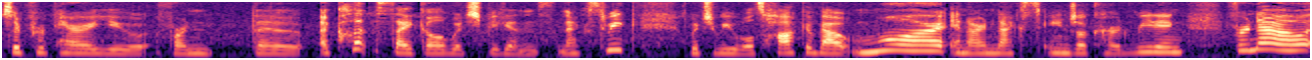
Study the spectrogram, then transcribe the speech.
to prepare you for the eclipse cycle, which begins next week, which we will talk about more in our next angel card reading. For now,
